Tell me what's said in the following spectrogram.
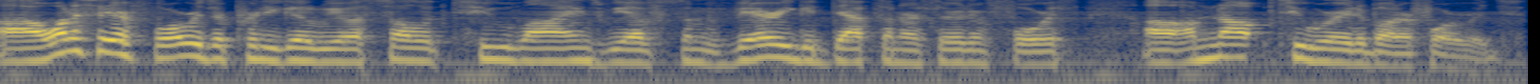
uh, I want to say our forwards are pretty good. We have a solid two lines. We have some very good depth on our third and fourth. Uh, I'm not too worried about our forwards.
